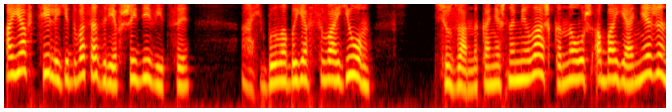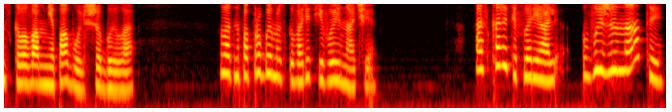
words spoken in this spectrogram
а я в теле едва созревшей девицы. Ай, была бы я в своем... Сюзанна, конечно, милашка, но уж обаяние женского во мне побольше было. Ладно, попробуем разговорить его иначе. «А скажите, Флориаль, вы женаты?»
